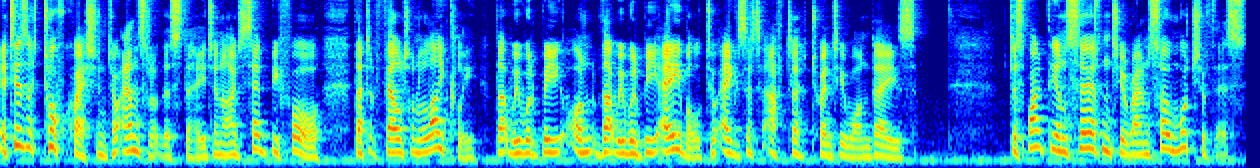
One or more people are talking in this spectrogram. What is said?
It is a tough question to answer at this stage, and I've said before that it felt unlikely that we would be, un, that we would be able to exit after 21 days. Despite the uncertainty around so much of this,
